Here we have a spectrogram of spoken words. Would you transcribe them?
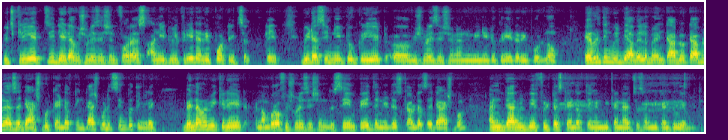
which creates the data visualization for us and it will create a report itself. Okay, we doesn't need to create a visualization and we need to create a report. No, everything will be available in Tableau. Tableau as a dashboard kind of thing. Dashboard is simple thing like whenever we create a number of visualization the same page then it is called as a dashboard and there will be filters kind of thing and we can adjust and we can do everything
